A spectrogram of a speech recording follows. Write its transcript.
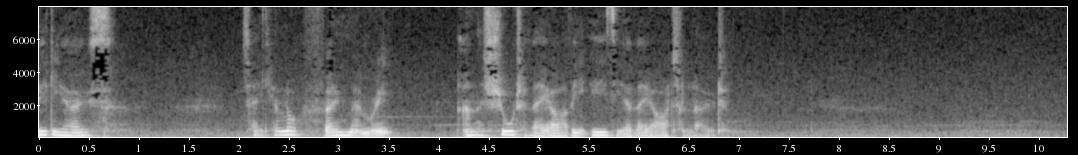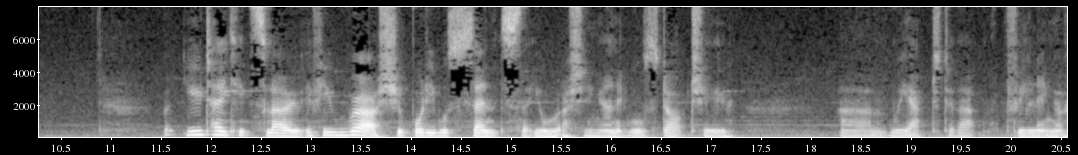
videos take a lot of phone memory and the shorter they are, the easier they are to load. But you take it slow. If you rush, your body will sense that you're rushing and it will start to um, react to that feeling of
